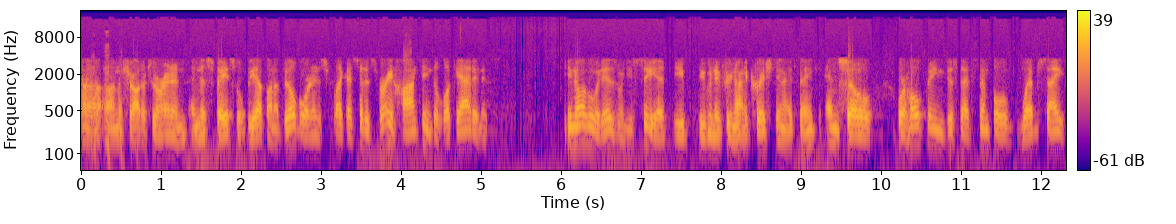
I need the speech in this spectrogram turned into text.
uh, on the Shroud of Turin, and, and this face will be up on a billboard. And it's like I said, it's very haunting to look at, and it's you know who it is when you see it, even if you're not a Christian, I think. And so we're hoping just that simple website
